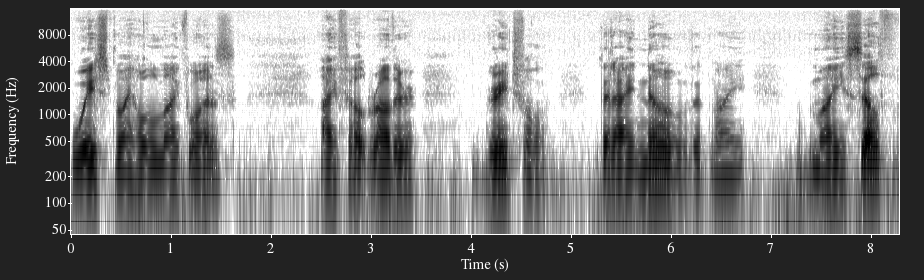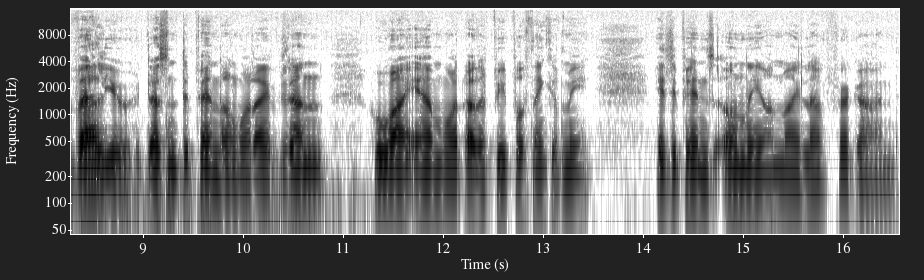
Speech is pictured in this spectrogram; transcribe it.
waste my whole life was. I felt rather grateful that I know that my my self value doesn't depend on what I've done who I am, what other people think of me. It depends only on my love for God.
